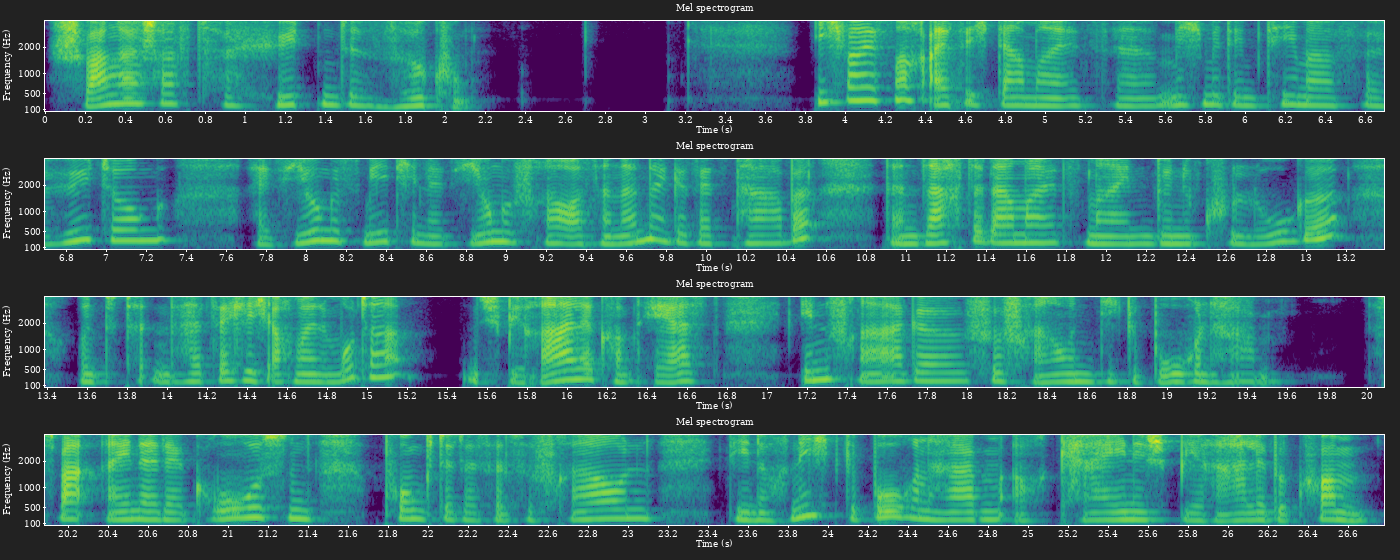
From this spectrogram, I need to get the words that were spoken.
schwangerschaftsverhütende Wirkung. Ich weiß noch, als ich damals äh, mich mit dem Thema Verhütung als junges Mädchen, als junge Frau auseinandergesetzt habe, dann sagte damals mein Gynäkologe und tatsächlich auch meine Mutter, eine Spirale kommt erst in Frage für Frauen, die geboren haben. Das war einer der großen Punkte, dass also Frauen, die noch nicht geboren haben, auch keine Spirale bekommen.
